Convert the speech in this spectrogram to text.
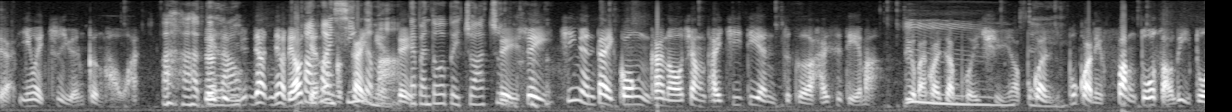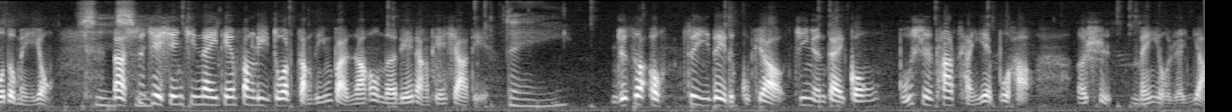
对啊，因为智源更好玩，啊对啦。你，要你要了解那个概念对要不然都会被抓住。对，所以 晶圆代工，你看哦，像台积电这个还是跌嘛，六百块站不回去嗯啊，不管不管你放多少利多都没用。是是。那世界先进那一天放利多涨停板，然后呢连两天下跌，对，你就知道哦，这一类的股票晶圆代工不是它产业不好，而是没有人要。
